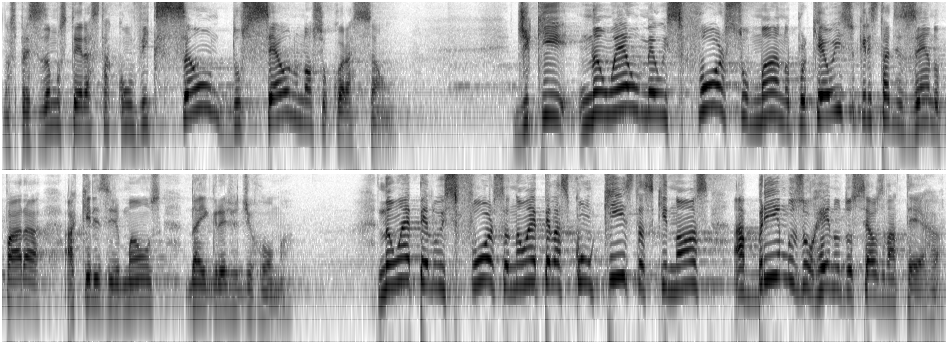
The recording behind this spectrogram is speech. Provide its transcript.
Nós precisamos ter esta convicção do céu no nosso coração, de que não é o meu esforço humano, porque é isso que ele está dizendo para aqueles irmãos da igreja de Roma. Não é pelo esforço, não é pelas conquistas que nós abrimos o reino dos céus na terra,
